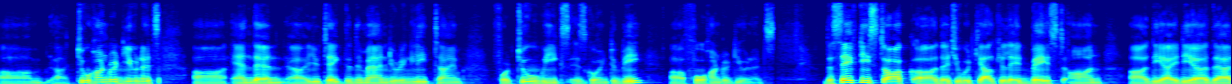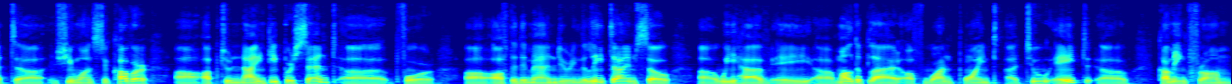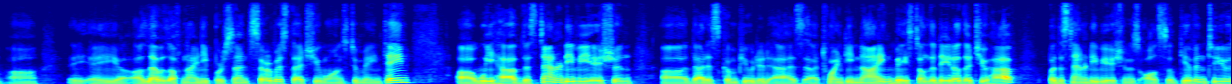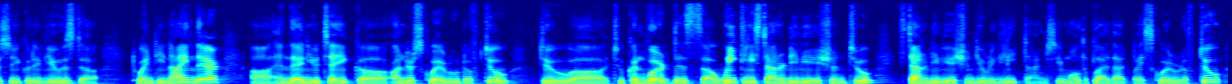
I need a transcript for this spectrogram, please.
um, 200 units, and then you take the demand during lead time for two weeks is going to be 400 units. The safety stock uh, that you would calculate based on uh, the idea that uh, she wants to cover uh, up to 90% uh, for uh, of the demand during the lead time. So we have a multiplier of 1.28 coming from a, a, level of 90% service that she wants to maintain. we have the standard deviation that is computed as 29 based on the data that you have, but the standard deviation is also given to you, so you could have used 29 there, uh, and then you take uh, under square root of 2 to, uh, to convert this weekly standard deviation to standard deviation during lead time. So you multiply that by square root of 2,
